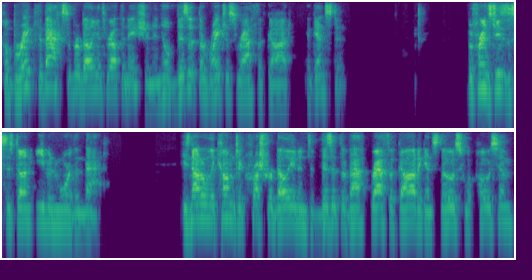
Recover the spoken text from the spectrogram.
He'll break the backs of rebellion throughout the nation and he'll visit the righteous wrath of God against it. But, friends, Jesus has done even more than that. He's not only come to crush rebellion and to visit the wrath of God against those who oppose him,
